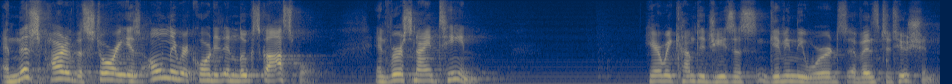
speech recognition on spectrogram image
And this part of the story is only recorded in Luke's gospel. In verse 19, here we come to Jesus giving the words of institution.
